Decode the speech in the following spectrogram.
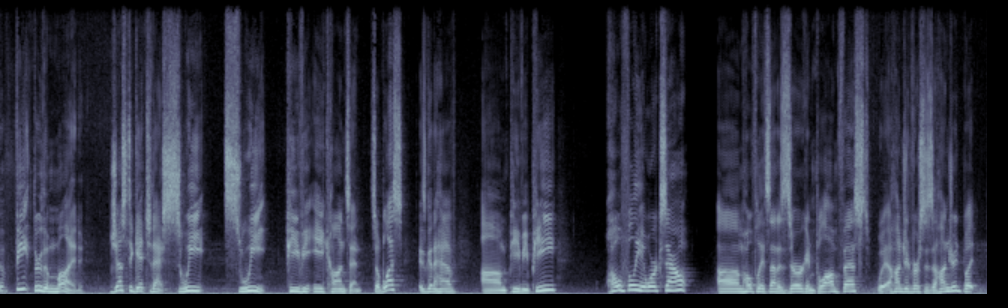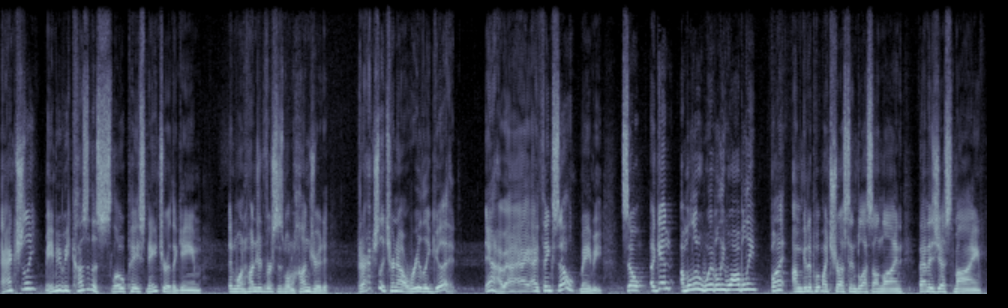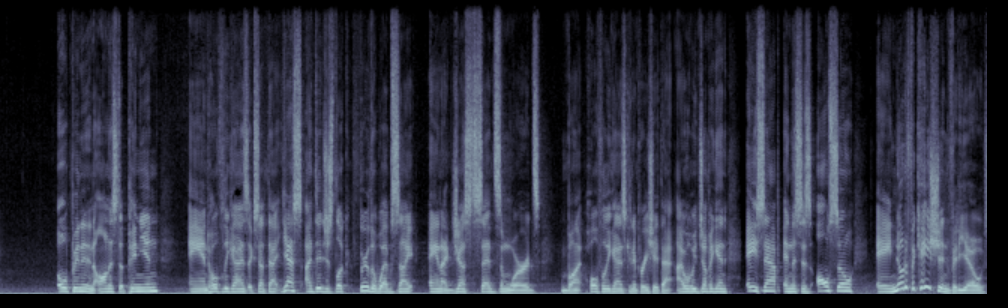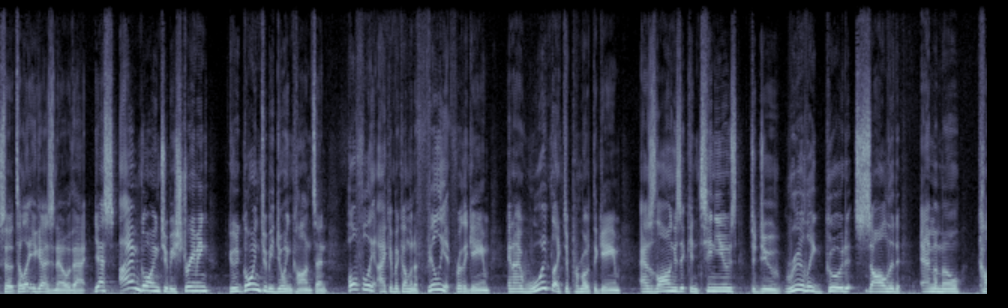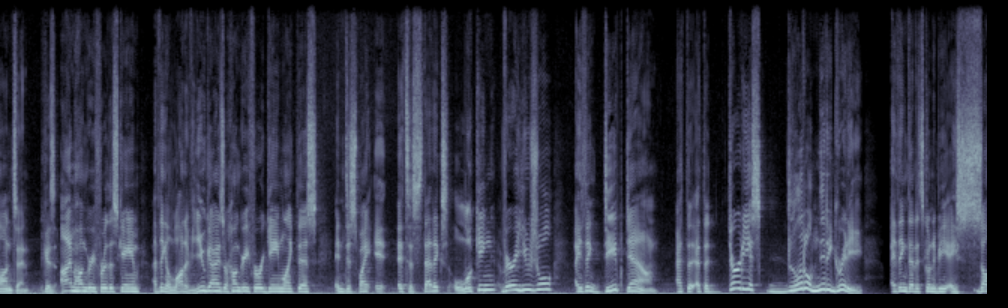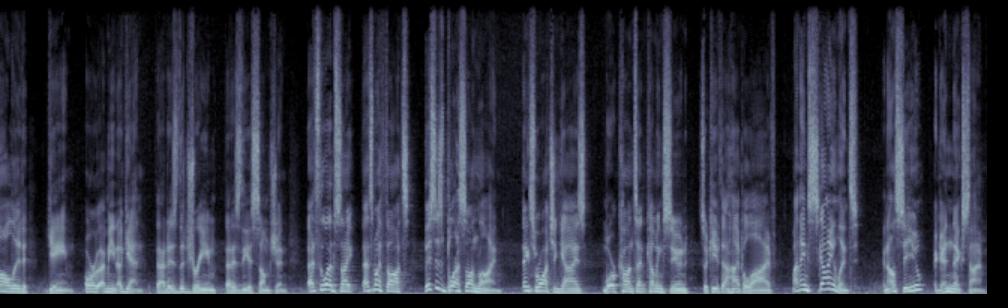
feet through the mud just to get to that sweet, sweet PVE content. So Bless is going to have um, PvP. Hopefully it works out. Um, hopefully it's not a Zerg and Blobfest with 100 versus 100, but actually, maybe because of the slow-paced nature of the game, then 100 versus 100 it actually turn out really good. Yeah, I, I, think so, maybe. So, again, I'm a little wibbly wobbly, but I'm to put my trust in Bless Online. That is just my open and honest opinion, and hopefully you guys accept that. Yes, I did just look through the website, and I just said some words but hopefully you guys can appreciate that. I will be jumping in ASAP, and this is also a notification video, so to let you guys know that, yes, I'm going to be streaming, going to be doing content. Hopefully I can become an affiliate for the game, and I would like to promote the game as long as it continues to do really good, solid MMO content because I'm hungry for this game. I think a lot of you guys are hungry for a game like this, and despite it, its aesthetics looking very usual, I think deep down at the at the dirtiest little nitty gritty, I think that it's going to be a solid game. Or, I mean, again, that is the dream. That is the assumption. That's the website. That's my thoughts. This is Bless Online. Thanks for watching, guys. More content coming soon, so keep that hype alive. My name's Skylent, and I'll see you again next time.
